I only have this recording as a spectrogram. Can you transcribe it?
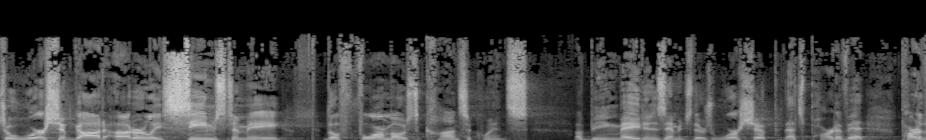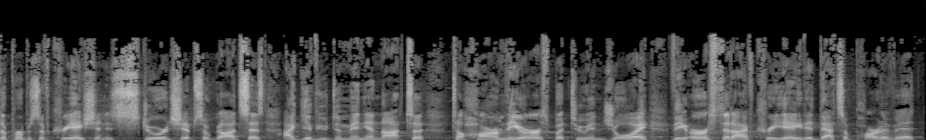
to worship God utterly seems to me the foremost consequence of being made in his image. There's worship, that's part of it. Part of the purpose of creation is stewardship. So God says, I give you dominion not to, to harm the earth, but to enjoy the earth that I've created. That's a part of it.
